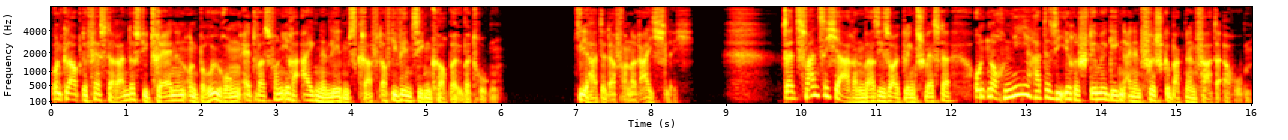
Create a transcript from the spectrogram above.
und glaubte fest daran, dass die Tränen und Berührungen etwas von ihrer eigenen Lebenskraft auf die winzigen Körper übertrugen. Sie hatte davon reichlich. Seit 20 Jahren war sie Säuglingsschwester und noch nie hatte sie ihre Stimme gegen einen frisch gebackenen Vater erhoben.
